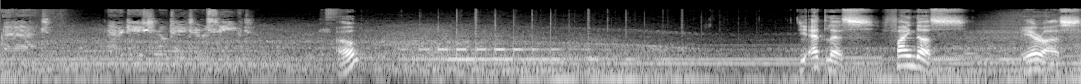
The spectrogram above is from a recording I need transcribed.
Alert. Navigational data received. Oh? The Atlas. Find us. Hear us.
